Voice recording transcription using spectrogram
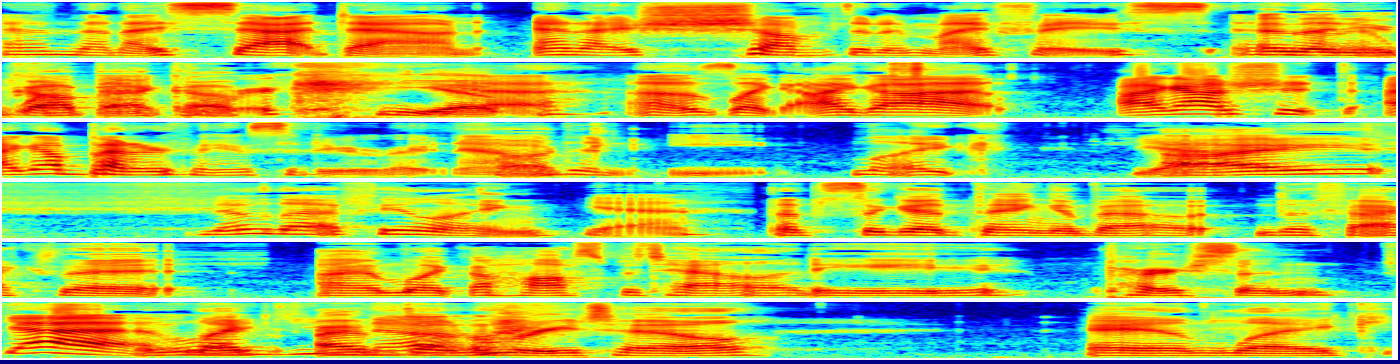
and then I sat down and I shoved it in my face, And then I you got back to up. work. Yep. Yeah, I was like, I got, I got shit. I got better things to do right now Fuck. than eat. Like, yeah, I know that feeling. yeah, That's the good thing about the fact that I'm like a hospitality person. yeah. And like, like, I've know. done retail and like,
